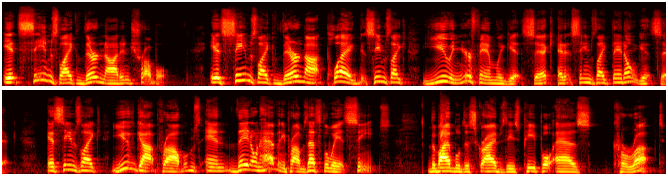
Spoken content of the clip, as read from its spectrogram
It seems like they're not in trouble. It seems like they're not plagued. It seems like you and your family get sick, and it seems like they don't get sick. It seems like you've got problems and they don't have any problems. That's the way it seems. The Bible describes these people as corrupt.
